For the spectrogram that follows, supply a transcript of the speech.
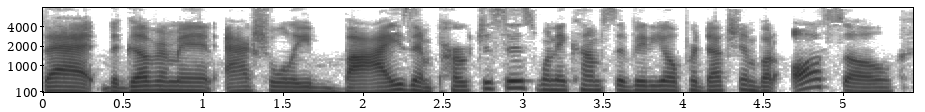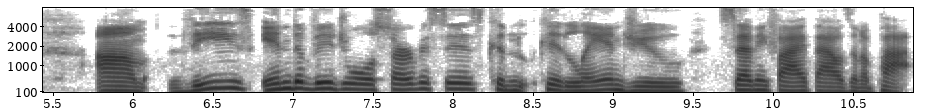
that the government actually buys and purchases when it comes to video production, but also um, these individual services could could land you seventy five thousand a pop,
